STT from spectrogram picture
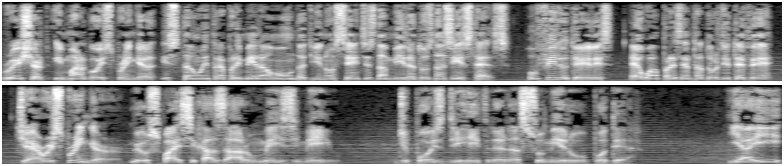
Richard e Margot Springer estão entre a primeira onda de inocentes na mira dos nazistas. O filho deles é o apresentador de TV Jerry Springer. Meus pais se casaram um mês e meio depois de Hitler assumir o poder. E aí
